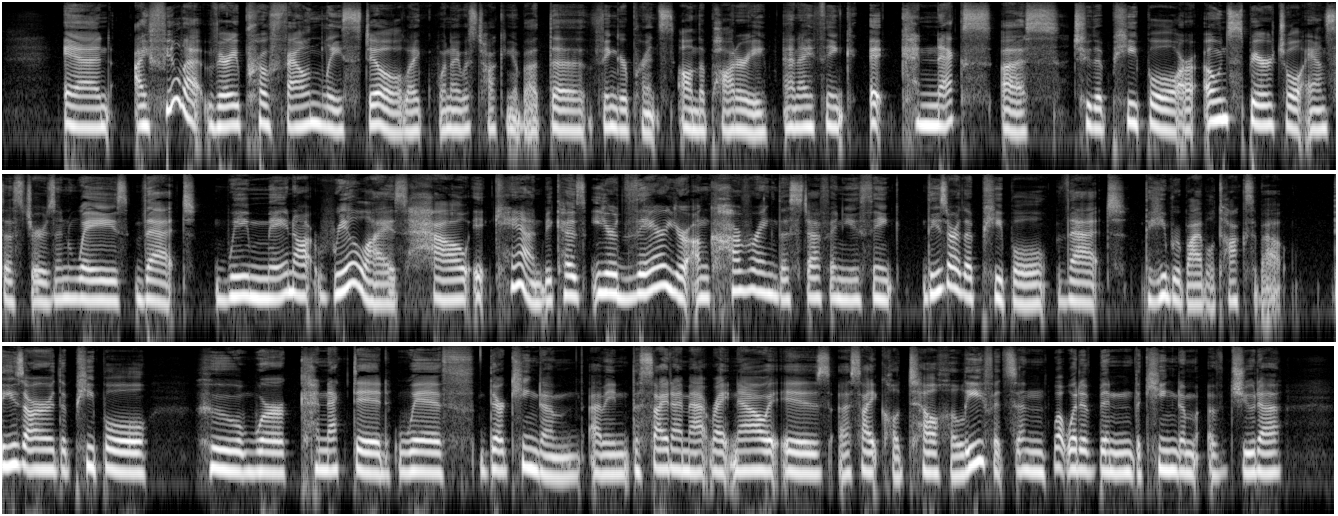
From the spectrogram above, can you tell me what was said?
And I feel that very profoundly still, like when I was talking about the fingerprints on the pottery. And I think it connects us to the people, our own spiritual ancestors, in ways that we may not realize how it can because you're there, you're uncovering the stuff, and you think, these are the people that the Hebrew Bible talks about. These are the people who were connected with their kingdom. I mean, the site I'm at right now is a site called Tel Halif. It's in what would have been the kingdom of Judah.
